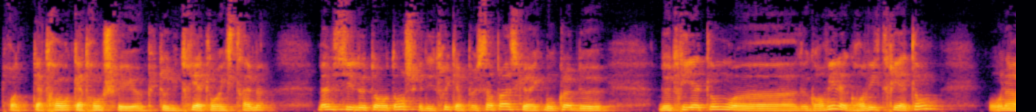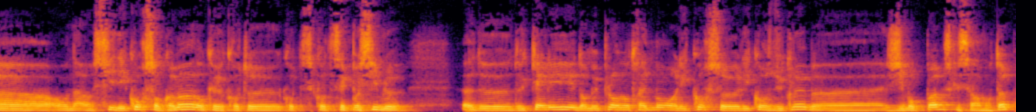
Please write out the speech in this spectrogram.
3, 4 ans, 4 ans que je fais plutôt du triathlon extrême. Même si de temps en temps, je fais des trucs un peu sympas, parce qu'avec mon club de, de triathlon de Grandville, Grandville Triathlon, on a, on a aussi des courses en commun, donc euh, quand, euh, quand, quand c'est possible euh, de, de, caler dans mes plans d'entraînement les courses, les courses du club, j'y manque pas parce que c'est vraiment top.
